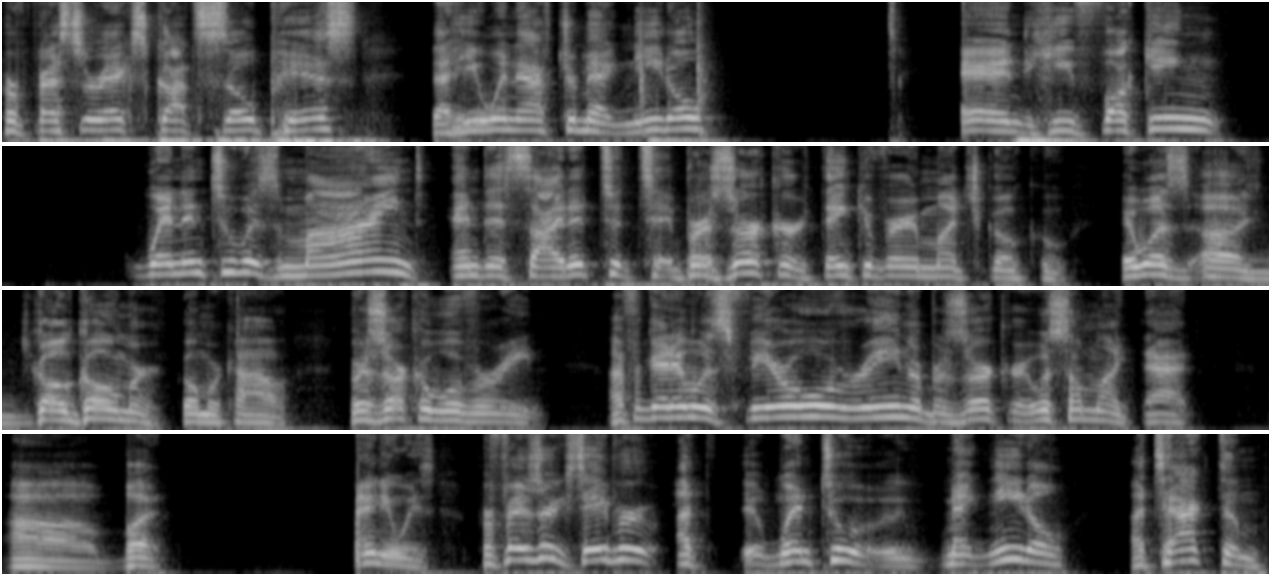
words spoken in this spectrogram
Professor X got so pissed that he went after Magneto and he fucking went into his mind and decided to t- Berserker. Thank you very much, Goku. It was uh Go Gomer, Gomer Kyle, Berserker Wolverine. I forget it was Fear Wolverine or Berserker. It was something like that. Uh, but anyways, Professor Xavier uh, went to Magneto, attacked him,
